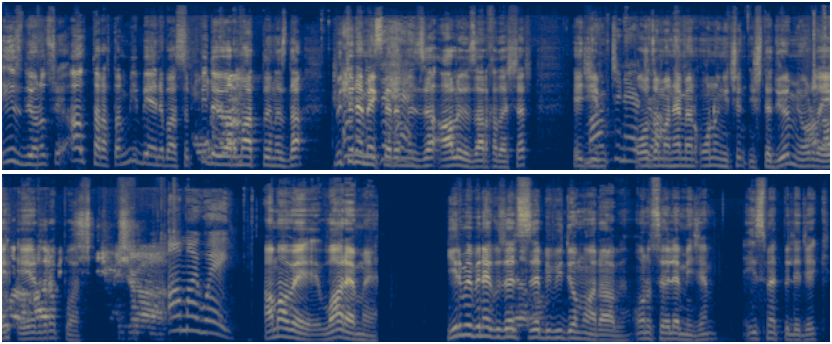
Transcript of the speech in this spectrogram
izliyorsunuz. Şöyle alt taraftan bir beğeni basıp bir de yorum attığınızda bütün emeklerimizi alıyoruz arkadaşlar. Hecim o zaman hemen onun için işte diyorum ya orada Adamlar air- airdrop var. Ama ve var ama. 20 bine güzel size bir videom var abi. Onu söylemeyeceğim. İsmet bilecek.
